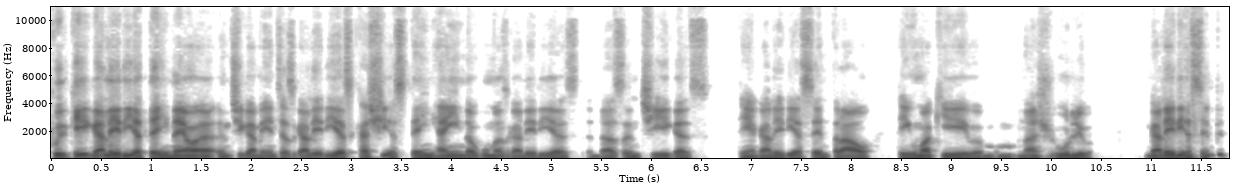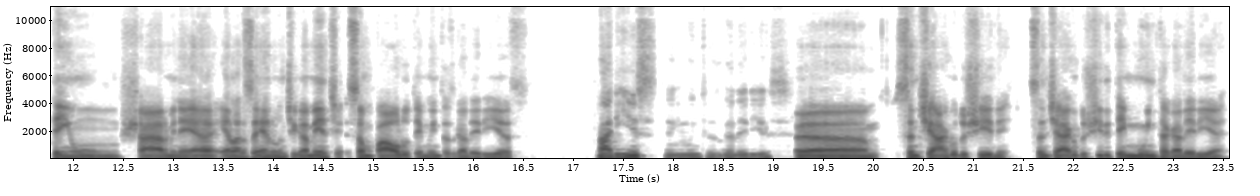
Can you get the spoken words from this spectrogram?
porque galeria tem, né? Antigamente as galerias, Caxias tem ainda algumas galerias das antigas. Tem a Galeria Central, tem uma aqui hum, na Júlio, Galeria sempre tem um charme, né? Elas eram antigamente. São Paulo tem muitas galerias. Paris tem muitas galerias. Uh, Santiago do Chile. Santiago do Chile tem muita galeria.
